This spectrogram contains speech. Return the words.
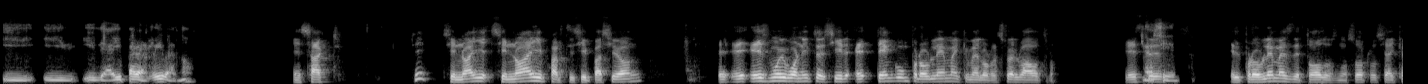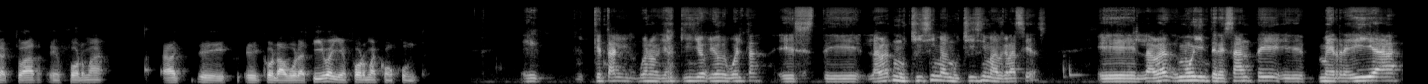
y, de ahí para arriba, ¿no? Exacto. Sí, si no hay, si no hay participación, e, e, es muy bonito decir, eh, tengo un problema y que me lo resuelva otro. Este Así es. El problema es de todos nosotros y hay que actuar en forma eh, eh, colaborativa y en forma conjunta. ¿Qué tal? Bueno, ya aquí yo, yo, de vuelta. Este, la verdad, muchísimas, muchísimas gracias. la verdad, muy interesante. me reía,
